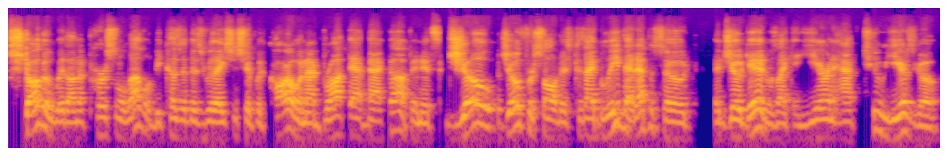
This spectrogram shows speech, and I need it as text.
struggled with on a personal level because of his relationship with Carl. And I brought that back up, and it's Joe. Joe foresaw this because I believe that episode that Joe did was like a year and a half, two years ago.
